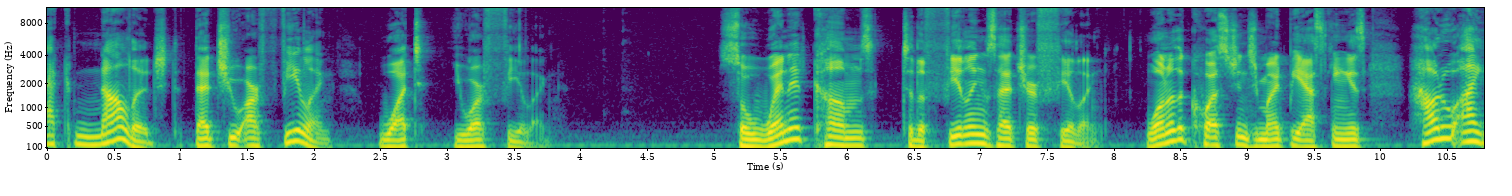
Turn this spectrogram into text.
acknowledged that you are feeling what you are feeling. So, when it comes to the feelings that you're feeling, one of the questions you might be asking is how do I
